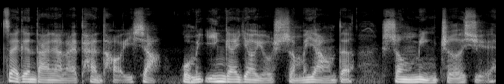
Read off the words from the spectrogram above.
再跟大家来探讨一下，我们应该要有什么样的生命哲学。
